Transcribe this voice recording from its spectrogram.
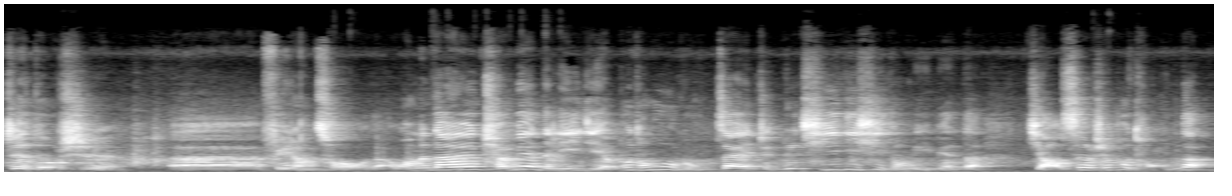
这都是呃非常错误的。我们当然全面的理解不同物种在整个栖息地系统里边的角色是不同的。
